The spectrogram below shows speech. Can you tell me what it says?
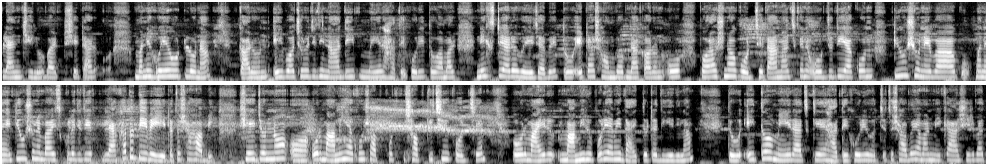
প্ল্যান ছিল বাট সেটার মানে হয়ে উঠল না। কারণ এই বছরে যদি না দিই মেয়ের হাতে করি, তো আমার নেক্সট ইয়ারে হয়ে যাবে। তো এটা সম্ভব না, কারণ ও পড়াশোনাও করছে। তার মাঝখানে ওর যদি এখন টিউশনে বা মানে টিউশনে বা স্কুলে যদি লেখা তো দেবেই, এটা তো স্বাভাবিক। সেই জন্য ওর মামি এখন সব সব কিছুই করছে। ওর মায়ের, মামির উপরেই আমি দায়িত্বটা দিয়ে দিলাম। তো এই তো মেয়ের আজকে হাতে খড়ি হচ্ছে। তো সবাই আমার মেয়েকে আশীর্বাদ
